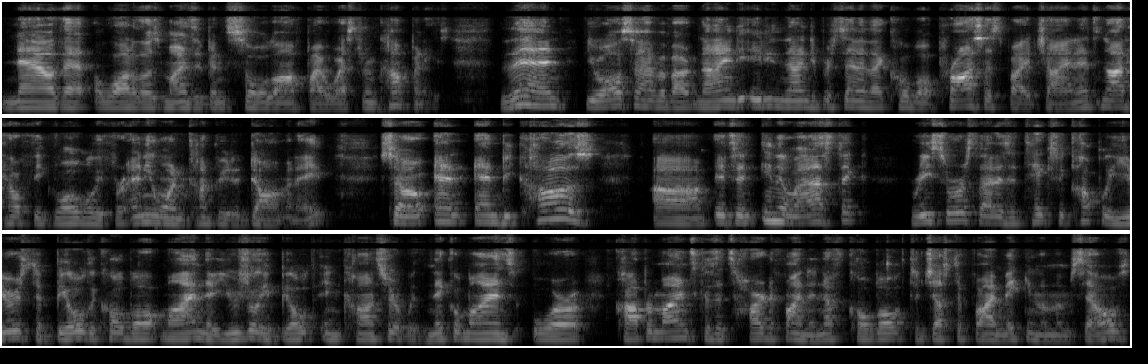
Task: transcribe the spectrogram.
now that a lot of those mines have been sold off by Western companies. Then you also have about 90, 80 to 90 percent of that cobalt processed by China. It's not healthy globally for any one country to dominate. So and and because um, it's an inelastic resource, that is, it takes a couple of years to build a cobalt mine. They're usually built in concert with nickel mines or copper mines because it's hard to find enough cobalt to justify making them themselves.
